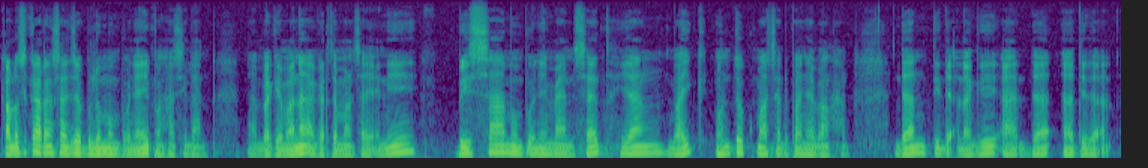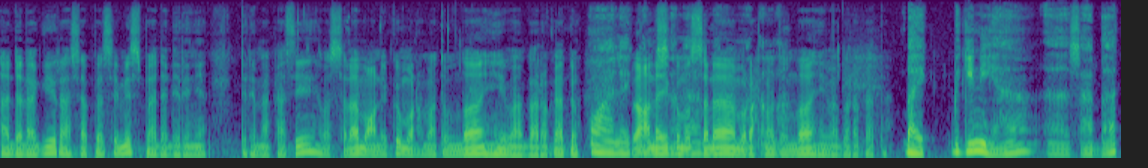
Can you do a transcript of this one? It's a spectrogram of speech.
Kalau sekarang saja belum mempunyai penghasilan. Nah, bagaimana agar teman saya ini bisa mempunyai mindset yang baik untuk masa depannya Bang Hak dan tidak lagi ada eh, tidak ada lagi rasa pesimis pada dirinya. Terima kasih. Wassalamualaikum warahmatullahi wabarakatuh. Waalaikumsalam warahmatullahi wabarakatuh. Baik, begini ya, eh, sahabat.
